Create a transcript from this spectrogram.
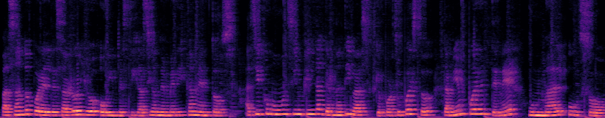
pasando por el desarrollo o investigación de medicamentos, así como un sinfín de alternativas que por supuesto también pueden tener un mal uso.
